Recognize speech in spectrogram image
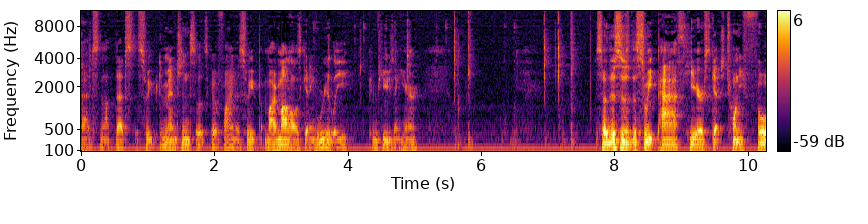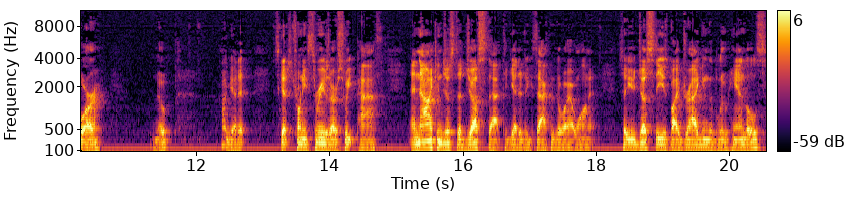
That's not that's the sweep dimension. So let's go find the sweep. My model is getting really confusing here so this is the sweep path here, sketch 24. Nope, I'll get it. Sketch 23 is our sweep path. And now I can just adjust that to get it exactly the way I want it. So you adjust these by dragging the blue handles.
